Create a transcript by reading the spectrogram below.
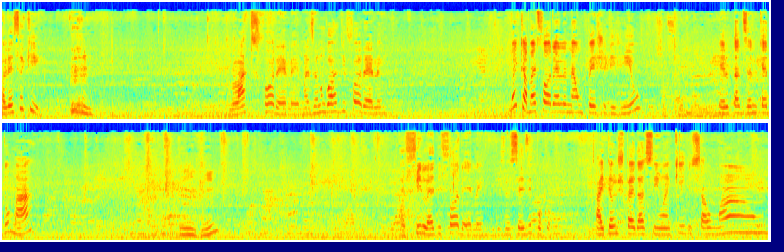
Olha esse aqui. Lax forelle, mas eu não gosto de forelle. Vem cá, mas forelle não é um peixe de rio? Né? Ele tá dizendo que é do mar. Uhum. É filé de forelle, 16 e pouco. Aí tem uns pedacinhos aqui de salmão.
